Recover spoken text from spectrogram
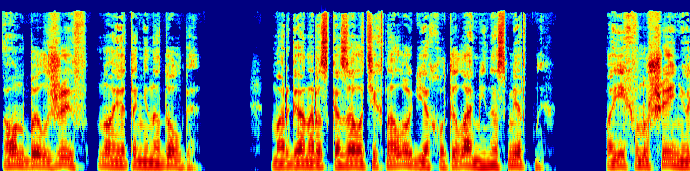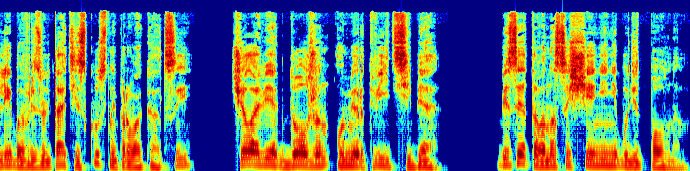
Он был жив, но это ненадолго. Моргана рассказала технологии охоты ламий на смертных. По их внушению, либо в результате искусной провокации, человек должен умертвить себя. Без этого насыщение не будет полным.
